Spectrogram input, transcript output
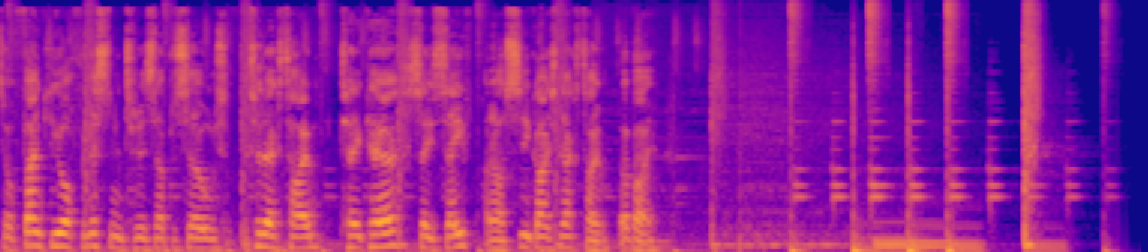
So thank you all for listening to this episode. Until next time, take care, stay safe, and I'll see you guys next time. Bye bye.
